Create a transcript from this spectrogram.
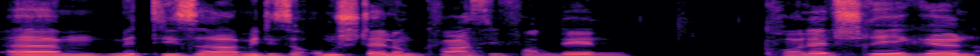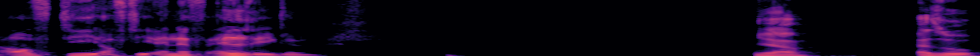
ähm, mit, dieser, mit dieser Umstellung quasi von den College-Regeln auf die, auf die NFL-Regeln. Ja, also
